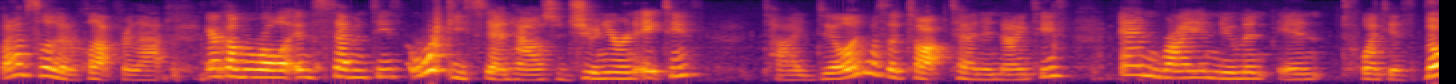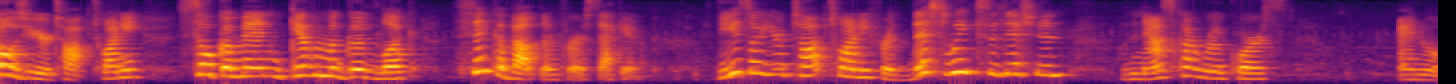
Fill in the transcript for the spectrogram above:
But I'm still going to clap for that. Aric Almirola in 17th. Ricky Stenhouse Jr. in 18th. Ty Dillon with a top 10 in 19th. And Ryan Newman in 20th. Those are your top 20. Soak them in. Give them a good look. Think about them for a second. These are your top 20 for this week's edition of the NASCAR Road Course. And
